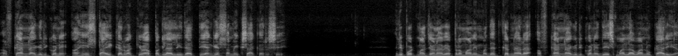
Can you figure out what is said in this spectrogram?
અફઘાન નાગરિકોને અહીં સ્થાયી કરવા કેવા પગલાં લીધા તે અંગે સમીક્ષા કરશે. રિપોર્ટમાં જણાવ્યા પ્રમાણે મદદ કરનારા અફઘાન નાગરિકોને દેશમાં લાવવાનું કાર્ય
